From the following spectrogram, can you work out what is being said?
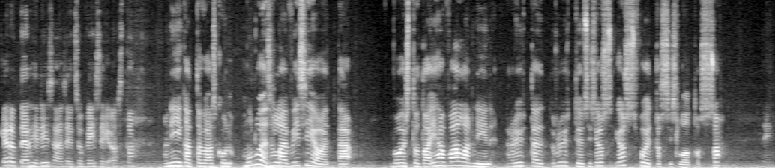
Kerro Terhi lisää siitä sun visiosta. No niin, kattokaa, kun mulla on sellainen visio, että voisi tota ihan vallan niin ryhtyä, ryhtyä siis jos, jos voittaisi siis lotossa, Niin.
